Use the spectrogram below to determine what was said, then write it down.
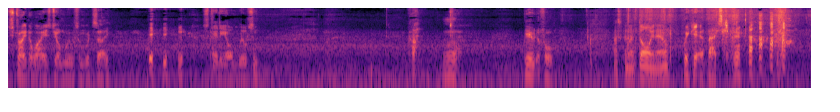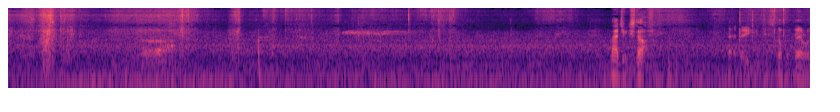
straight away, as John Wilson would say. Steady on, Wilson. Ha. Beautiful. That's going to die now. We get her back. Magic stuff. That do, you can just stop it there, I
